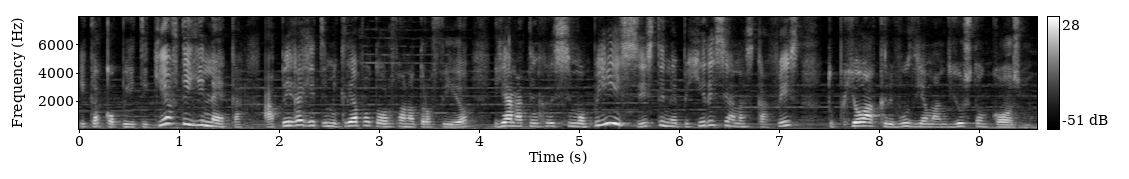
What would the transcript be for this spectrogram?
Η κακοποιητική αυτή γυναίκα απήγαγε τη μικρή από το ορφανοτροφείο για να την χρησιμοποιήσει στην επιχείρηση ανασκαφής του πιο ακριβού διαμαντιού στον κόσμο,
